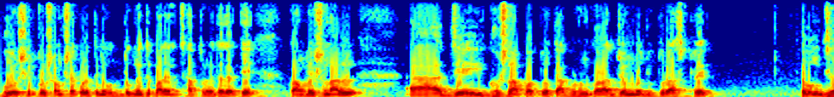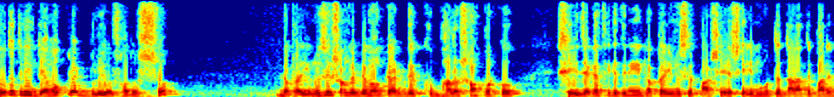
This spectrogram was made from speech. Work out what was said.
ভূয়সী প্রশংসা করে তিনি উদ্যোগ নিতে পারেন। ছাত্র নেতাদেরকে কংগ্রেশনাল যেই ঘোষণাপত্র তা গ্রহণ করার জন্য যুক্তরাষ্ট্রে। এবং যেহেতু তিনি ডেমোক্র্যাট দলীয় সদস্য, ডক্টর ইউনুসের সঙ্গে ডেমোক্র্যাটদের খুব ভালো সম্পর্ক, সেই জায়গা থেকে তিনি ডক্টর ইউনুসের পাশে এসে এই মুহূর্তে দাঁড়াতে পারেন,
